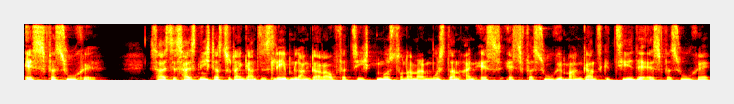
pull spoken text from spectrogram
Essversuche. Das heißt, das heißt nicht, dass du dein ganzes Leben lang darauf verzichten musst, sondern man muss dann ein Ess Essversuche machen, ganz gezielte Essversuche,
